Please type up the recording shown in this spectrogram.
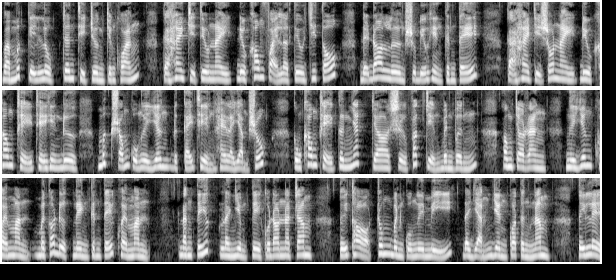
và mức kỷ lục trên thị trường chứng khoán. Cả hai chỉ tiêu này đều không phải là tiêu chí tốt để đo lường sự biểu hiện kinh tế. Cả hai chỉ số này đều không thể thể hiện được mức sống của người dân được cải thiện hay là giảm sút, cũng không thể cân nhắc cho sự phát triển bền vững. Ông cho rằng người dân khỏe mạnh mới có được nền kinh tế khỏe mạnh Đáng tiếc là nhiệm kỳ của Donald Trump, tuổi thọ trung bình của người Mỹ đã giảm dần qua từng năm. Tỷ lệ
